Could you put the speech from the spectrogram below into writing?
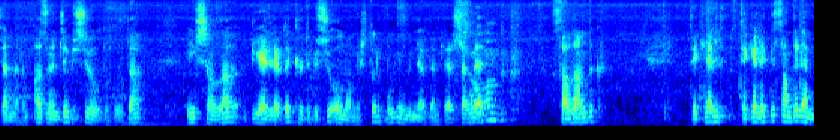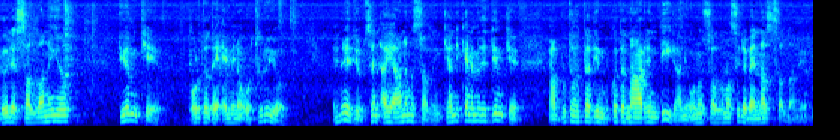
Canlarım az önce bir şey oldu burada. İnşallah bir yerlerde kötü bir şey olmamıştır. Bugün günlerden perşembe. Sallandık. Sallandık. Teker, tekerlekli sandalyem böyle sallanıyor. Diyorum ki orada da Emine oturuyor. Emine diyorum sen ayağını mı sallayın? Kendi kendime de diyorum ki ya bu tahta diyeyim bu kadar narin değil. Hani onun sallamasıyla ben nasıl sallanıyorum?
